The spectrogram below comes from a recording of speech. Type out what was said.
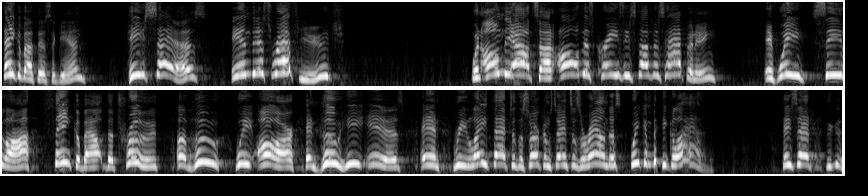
Think about this again. He says, in this refuge, when on the outside all this crazy stuff is happening, if we, Selah, think about the truth of who we are and who He is and relate that to the circumstances around us, we can be glad. He said, the,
